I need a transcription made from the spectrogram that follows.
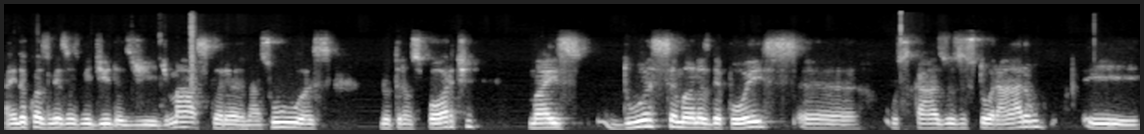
ainda com as mesmas medidas de, de máscara nas ruas, no transporte, mas duas semanas depois uh, os casos estouraram e,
